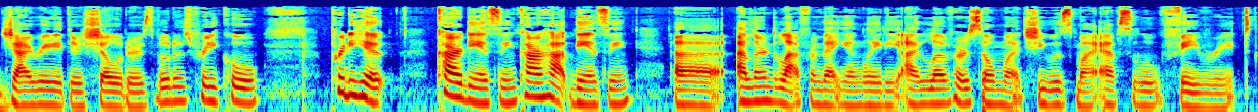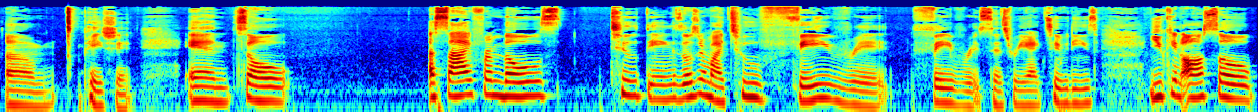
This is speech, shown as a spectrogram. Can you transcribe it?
gyrated their shoulders, but it was pretty cool, pretty hip. Car dancing, car hop dancing. Uh, I learned a lot from that young lady. I love her so much. She was my absolute favorite um, patient. And so, aside from those two things, those are my two favorite, favorite sensory activities. You can also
